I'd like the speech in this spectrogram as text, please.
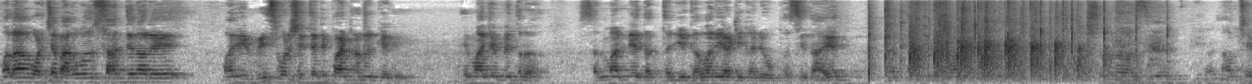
मला वरच्या भागामधून साथ देणारे माझे वीस वर्ष ज्यांनी पार्टनर केले ते माझे मित्र सन्मान्य दत्ताजी गवार या ठिकाणी उपस्थित आहेत. दत्ताजी आमचे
